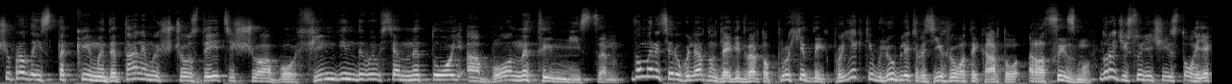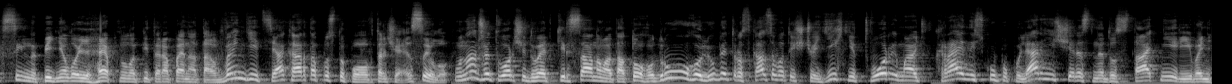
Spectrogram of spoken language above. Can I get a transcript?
Щоправда, із такими деталями, що здається, що або фільм він дивився не той, або не тим місцем. В Америці регулярно для відверто прохідних проєктів люблять розігрувати карту расизму. До речі, судячи із того, як сильно підняло і гепнуло Пітера Пена та Венді, ця карта поступово втрачає силу. У нас же творчий дует Кірсанова та того другого люблять розказувати, що їхні твори мають вкрай низьку популярність через недостатній рівень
